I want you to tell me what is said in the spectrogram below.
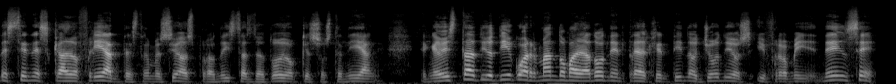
Escena escalofriante estremeció a los peronistas del duelo que sostenían en el estadio Diego Armando Maradona entre Argentinos Juniors y Fluminense,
